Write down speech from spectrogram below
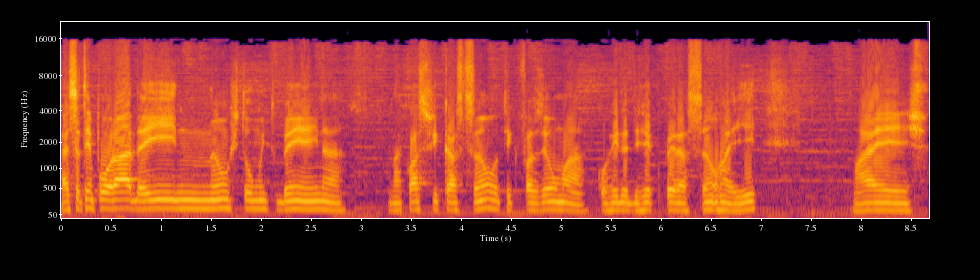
Essa temporada aí não estou muito bem aí na, na classificação, vou ter que fazer uma corrida de recuperação aí. Mas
